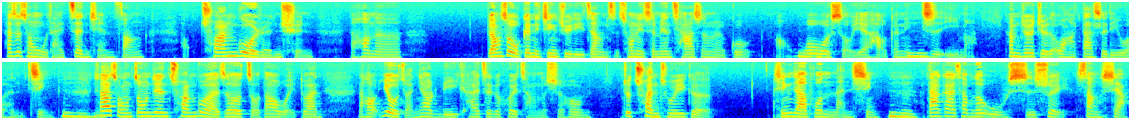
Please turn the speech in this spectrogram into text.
他是从舞台正前方，好穿过人群，然后呢，比方说我跟你近距离这样子从你身边擦身而过，好握握手也好，跟你致意嘛，他们就会觉得哇，大师离我很近，嗯所以他从中间穿过来之后，走到尾端，然后右转要离开这个会场的时候，就窜出一个新加坡的男性，嗯大概差不多五十岁上下，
